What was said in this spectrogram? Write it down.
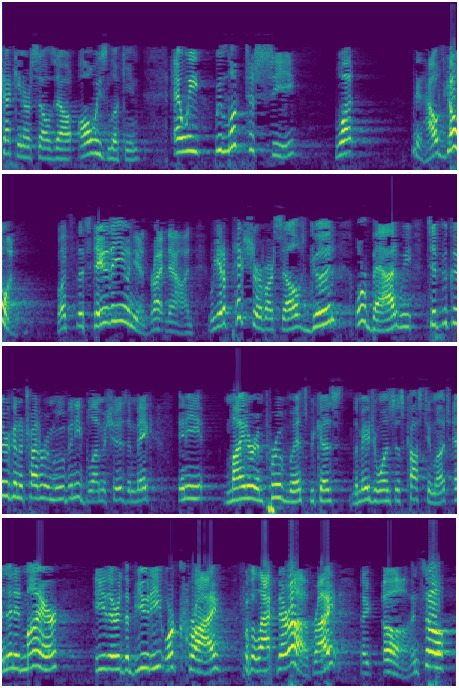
checking ourselves out, always looking, and we, we look to see what, how it's going. What's the state of the union right now? And we get a picture of ourselves, good or bad. We typically are going to try to remove any blemishes and make any minor improvements because the major ones just cost too much. And then admire either the beauty or cry for the lack thereof, right? Like, oh. And so,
